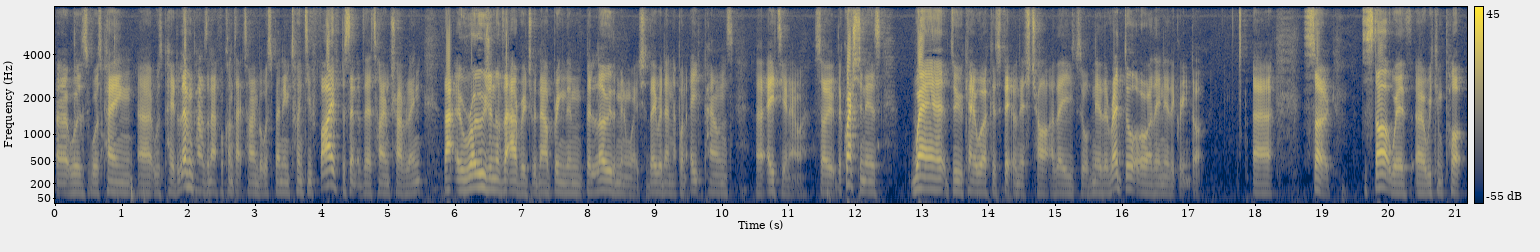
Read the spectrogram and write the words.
uh, was, was, paying, uh, was paid £11 an hour for contact time, but was spending 25% of their time travelling, that erosion of the average would now bring them below the minimum wage. So they would end up on £8.80 uh, an hour. So the question is, where do care workers fit on this chart? Are they sort of near the red dot or are they near the green dot? Uh, so to start with, uh, we can plot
